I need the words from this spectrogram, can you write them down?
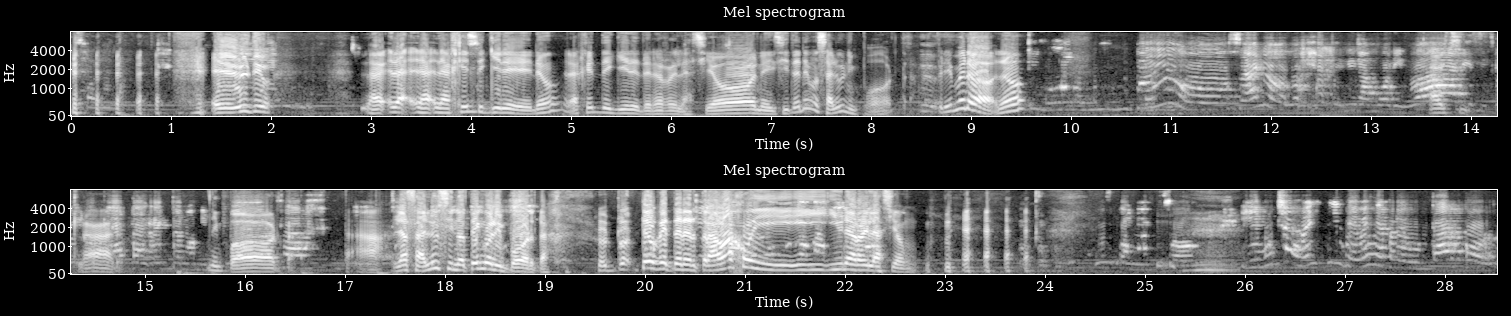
el último... La, la, la, gente quiere, ¿no? La gente quiere tener relaciones y si tenemos salud no importa. Primero, ¿no? sano, voy a tener amor igual. Ah, sí, claro. no, importa. La salud si no tengo no importa. tengo que tener trabajo y, una relación. y muchas veces debes de preguntar por,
